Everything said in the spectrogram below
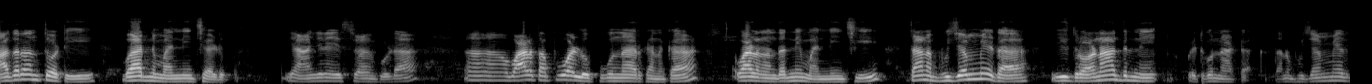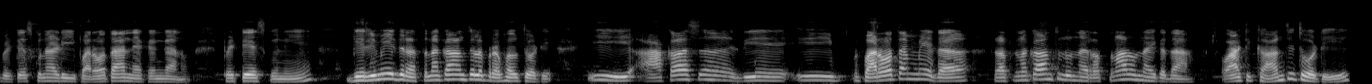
ఆదరంతో వారిని మన్నించాడు. ఈ ఆంజనేయ స్వామి కూడా వాళ్ళ తప్పు వాళ్ళు ఒప్పుకున్నారు కనుక వాళ్ళనందరినీ మన్నించి తన భుజం మీద ఈ ద్రోణాద్రిని పెట్టుకున్నట్ట తన భుజం మీద పెట్టేసుకున్నాడు ఈ పర్వతాన్ని ఏకంగాను. పెట్టేసుకుని గిరి మీద రత్నకాంతుల ప్రభలతోటి ఈ ఆకాశ దీ- ఈ పర్వతం మీద రత్నకాంతులు ఉన్నాయి రత్నాలు ఉన్నాయి కదా వాటి కాంతితోటి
